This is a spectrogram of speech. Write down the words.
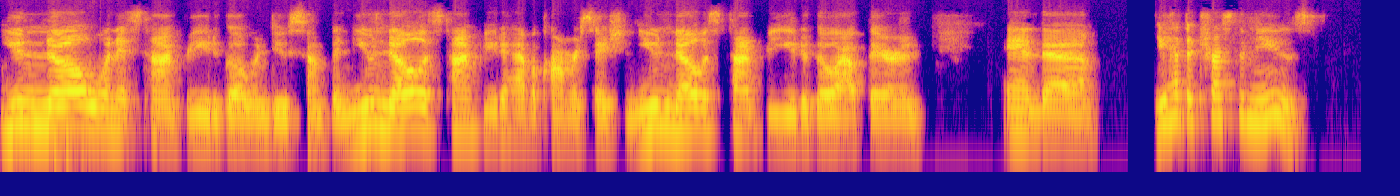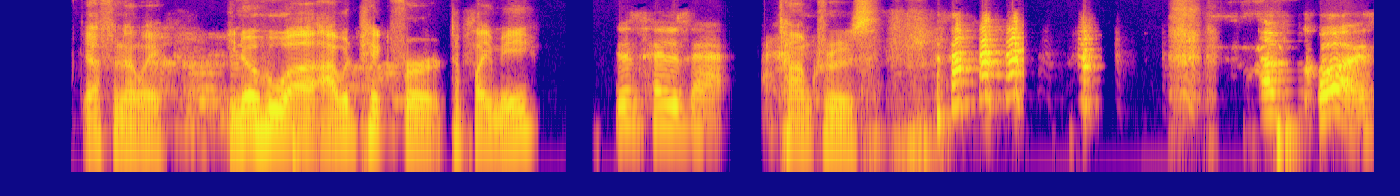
you know when it's time for you to go and do something. You know it's time for you to have a conversation. You know it's time for you to go out there and and uh, you have to trust the muse. Definitely. You know who uh, i would pick for to play me? Who's, who's that? Tom cruise. Of course.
